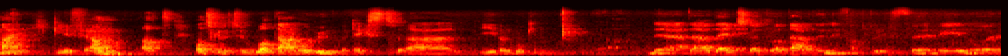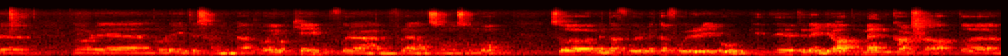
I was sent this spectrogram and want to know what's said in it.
merkelig fram at man skulle tro at det er noe undertekst eh, i den boken. Det, det er jo det. Vi skal jo tro at det er noen underfaktorer før vi når, eh, når, det, når det interessante med at Oi, ok, hvorfor er, hvorfor er han sånn og sånn nå? Så metaforer, metaforer, jo, til den grad. Men kanskje at, eh,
